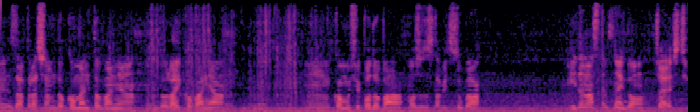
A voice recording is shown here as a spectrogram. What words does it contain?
E, Zapraszam do komentowania, do lajkowania. Mm, Komu się podoba, może zostawić suba. I do następnego. Cześć!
